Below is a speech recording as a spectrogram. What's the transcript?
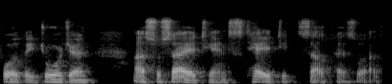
for the georgian uh, society and state itself as well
